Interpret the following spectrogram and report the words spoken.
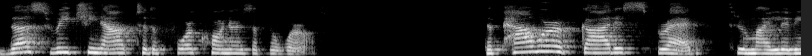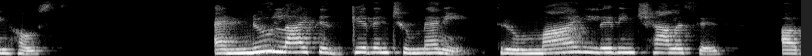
thus reaching out to the four corners of the world. The power of God is spread through my living hosts, and new life is given to many through my living chalices of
